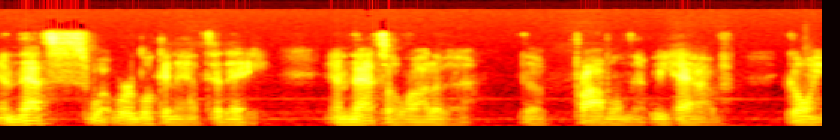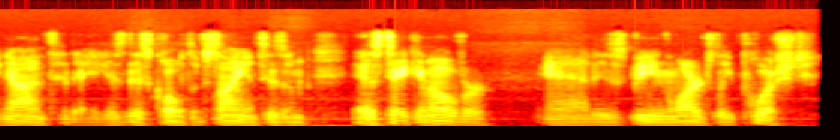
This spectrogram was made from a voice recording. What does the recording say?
And that's what we're looking at today. And that's a lot of the, the problem that we have going on today is this cult of scientism has taken over and is being largely pushed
